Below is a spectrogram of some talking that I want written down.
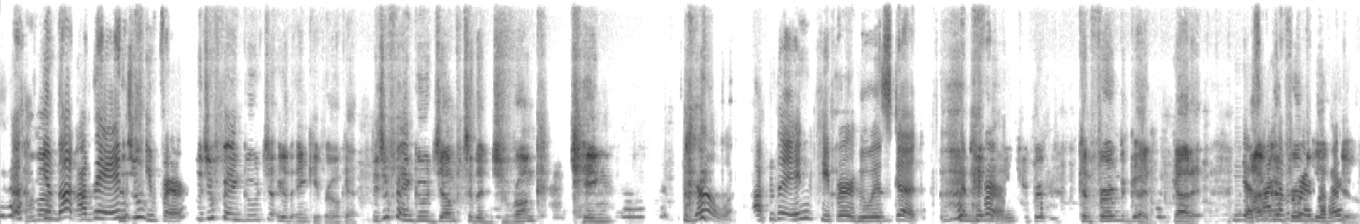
Emma, You're not. I'm the Did you- innkeeper. Did you Fangu? Ju- you're the innkeeper. Okay. Did you Fangu jump to the drunk king? No, I'm the innkeeper who is good. Confirmed. confirmed good. Got it. Yes, I'm I have a confirmed good too.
